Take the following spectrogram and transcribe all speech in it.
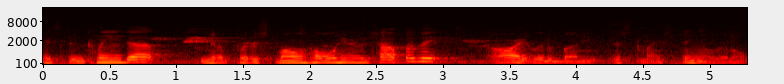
It's been cleaned up. I'm gonna put a small hole here in the top of it. All right, little buddy, this might sting a little.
